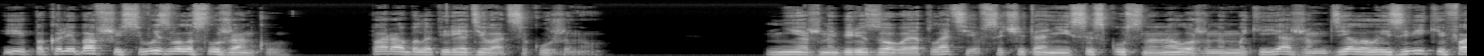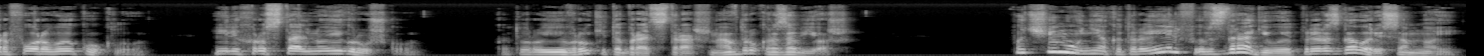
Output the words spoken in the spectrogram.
и, поколебавшись, вызвала служанку. Пора было переодеваться к ужину. Нежно-бирюзовое платье в сочетании с искусно наложенным макияжем делало из Вики фарфоровую куклу или хрустальную игрушку, которую и в руки-то брать страшно, а вдруг разобьешь. Почему некоторые эльфы вздрагивают при разговоре со мной,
